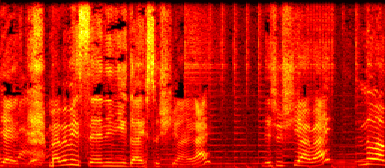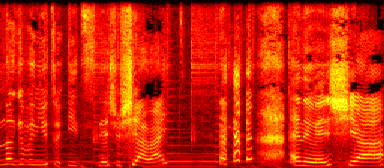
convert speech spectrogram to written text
yes. My baby is sending you guys to share right? They should share right? No i'm not giving you to eat. They should share right anyway share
